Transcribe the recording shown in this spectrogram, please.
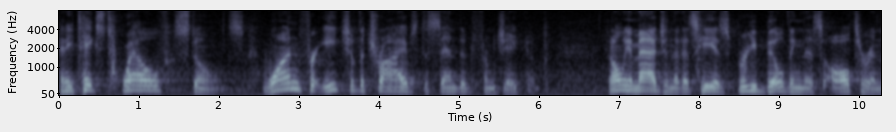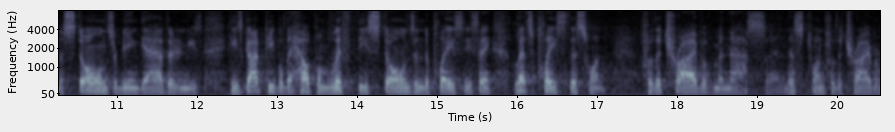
And he takes 12 stones one for each of the tribes descended from Jacob. I can only imagine that as he is rebuilding this altar and the stones are being gathered, and he's, he's got people to help him lift these stones into place, and he's saying, Let's place this one for the tribe of Manasseh, and this one for the tribe of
